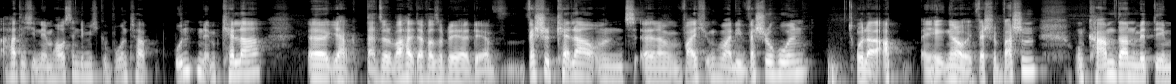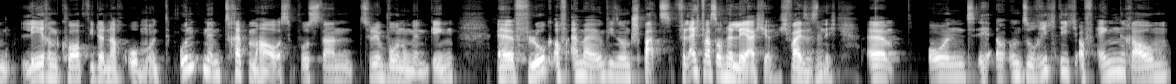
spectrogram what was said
hatte ich in dem Haus, in dem ich gewohnt habe, unten im Keller, äh, ja, also da war halt einfach so der, der Wäschekeller und äh, dann war ich irgendwann mal die Wäsche holen oder ab, äh, genau, die Wäsche waschen und kam dann mit dem leeren Korb wieder nach oben. Und unten im Treppenhaus, wo es dann zu den Wohnungen ging, äh, flog auf einmal irgendwie so ein Spatz. Vielleicht war es auch eine Lerche, ich weiß es Mhm. nicht. Ähm, und, äh, und so richtig auf engen Raum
